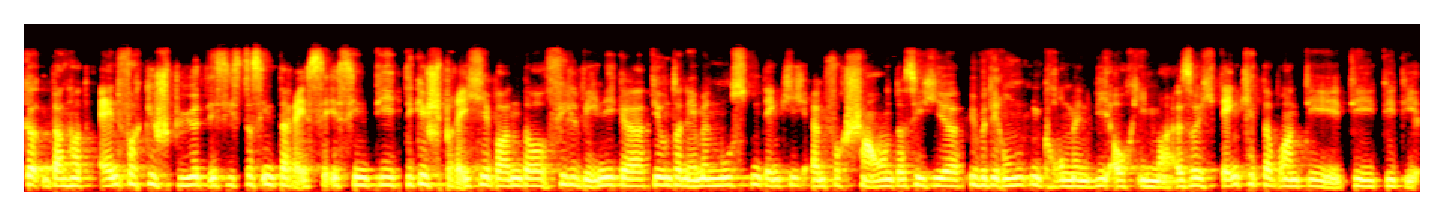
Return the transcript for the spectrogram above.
dann hat einfach gespürt, es ist das Interesse, es sind die, die Gespräche waren da viel weniger. Die Unternehmen mussten, denke ich, einfach schauen, dass sie hier über die Runden kommen, wie auch immer. Also ich denke, da waren die, die, die, die,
